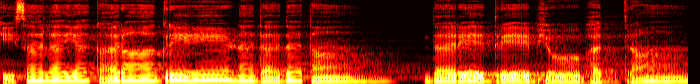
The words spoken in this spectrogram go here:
किसलयकराग्रेण ददतां दरिद्रेभ्यो भद्रां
